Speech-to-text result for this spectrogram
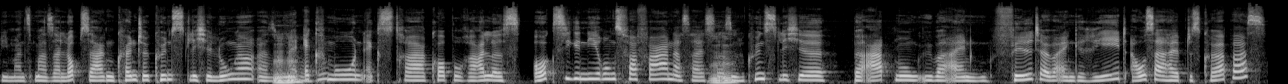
wie man es mal salopp sagen könnte, künstliche Lunge, also eine ECMO, ein extrakorporales Oxygenierungsverfahren. Das heißt, also eine künstliche Beatmung über einen Filter, über ein Gerät außerhalb des Körpers.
